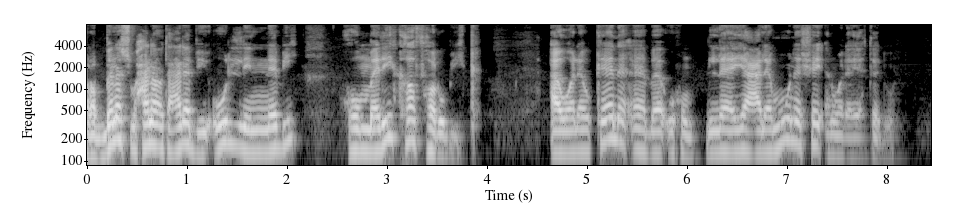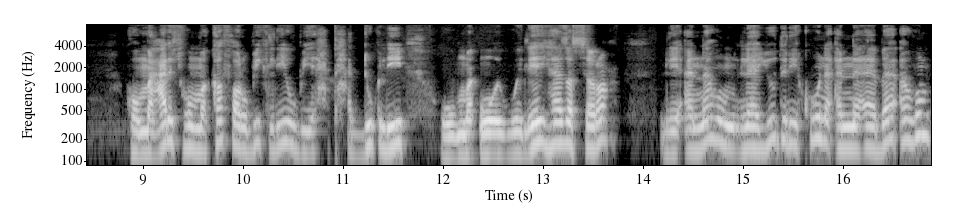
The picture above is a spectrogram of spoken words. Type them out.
ربنا سبحانه وتعالى بيقول للنبي هم ليه كفروا بيك؟ أولو كان آباؤهم لا يعلمون شيئا ولا يهتدون. هم عارف هم كفروا بيك ليه وبيتحدوك ليه وليه هذا الصراع؟ لأنهم لا يدركون أن آباءهم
